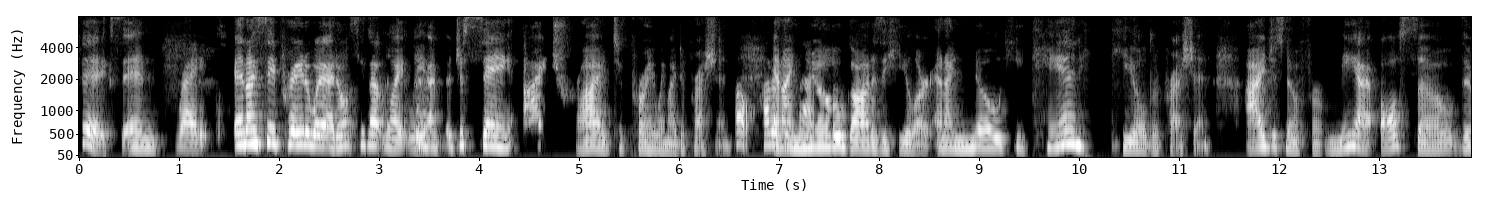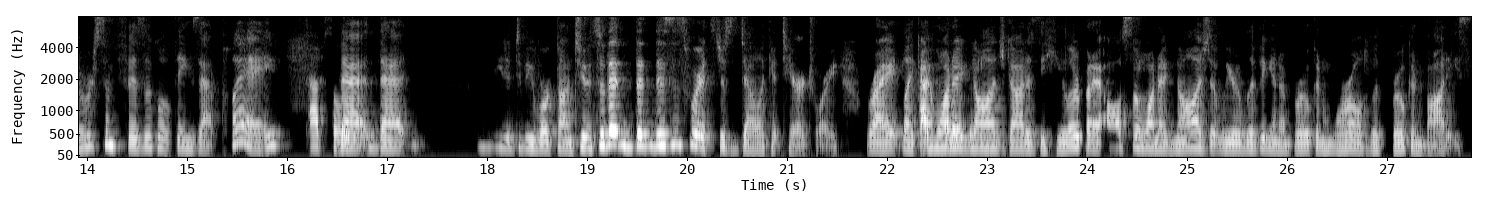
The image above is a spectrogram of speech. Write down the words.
fix. And right. and i say pray it away. I don't say that lightly. i'm just saying i tried to pray away my depression. Oh, and i know god is a healer and i know he can heal depression. I just know for me i also there were some physical things at play absolutely. that that needed to be worked on too. And so that, that this is where it's just delicate territory, right? Like Absolutely. I want to acknowledge God as the healer, but I also want to acknowledge that we are living in a broken world with broken bodies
